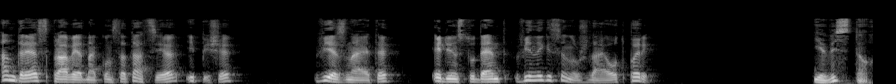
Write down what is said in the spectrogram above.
Андреас прави една констатация и пише Вие знаете, един студент винаги се нуждае от пари. ihr wisst doch,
